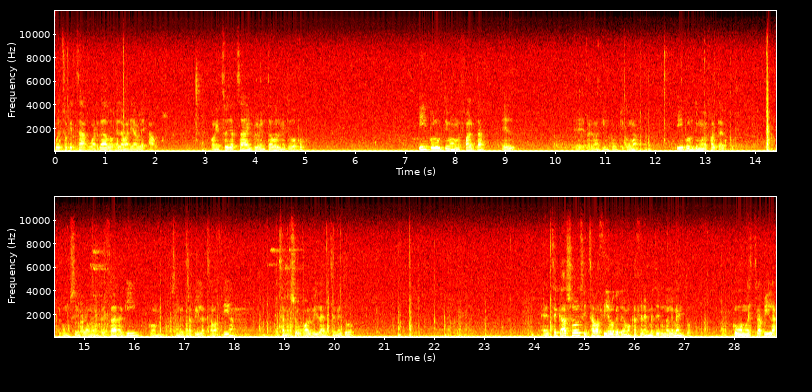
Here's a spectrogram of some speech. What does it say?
puesto que está guardado en la variable aux. Con esto ya está implementado el método pop. Y por último me falta el eh, perdón aquí un punto y coma y por último me falta el push como siempre vamos a empezar aquí con si nuestra pila está vacía. Esta no se os va a olvidar este método. En este caso si está vacía lo que tenemos que hacer es meter un elemento. Como nuestra pila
